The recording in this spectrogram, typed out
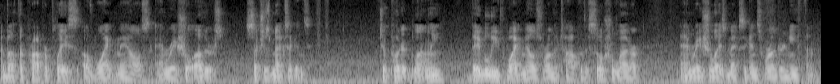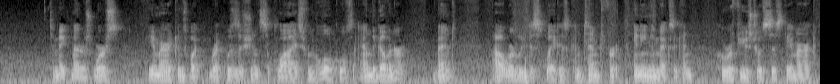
about the proper place of white males and racial others such as Mexicans. To put it bluntly, they believed white males were on the top of the social ladder and racialized Mexicans were underneath them. To make matters worse, the Americans requisitioned supplies from the locals, and the governor, Bent, outwardly displayed his contempt for any New Mexican who refused to assist the Americans.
